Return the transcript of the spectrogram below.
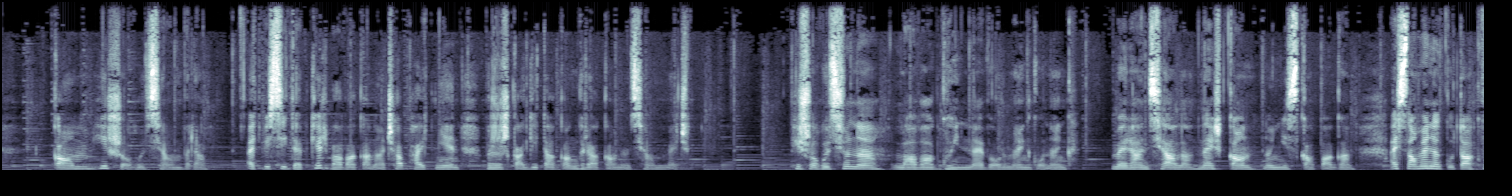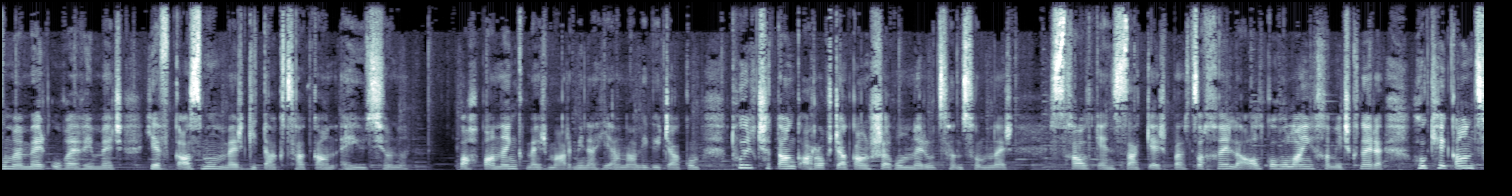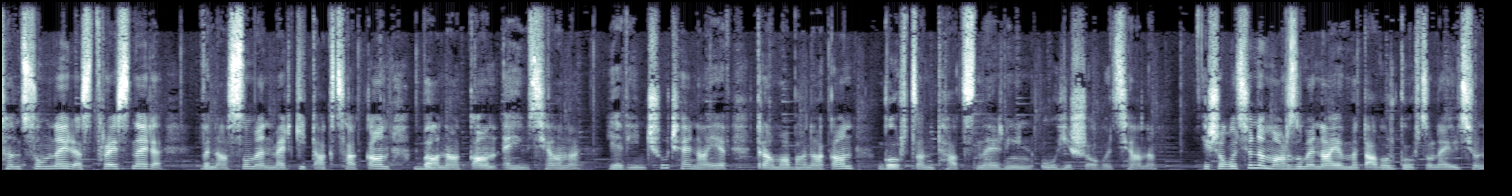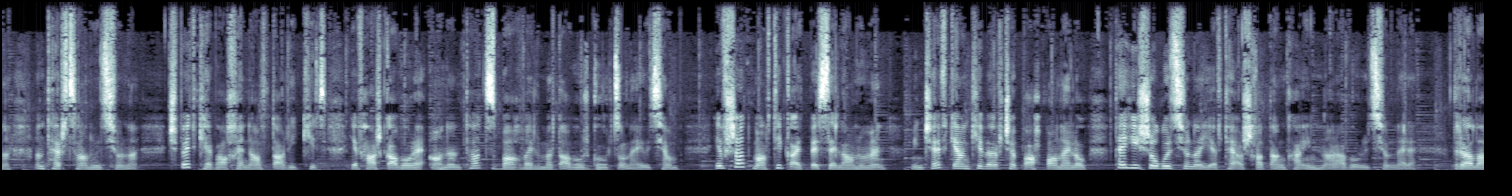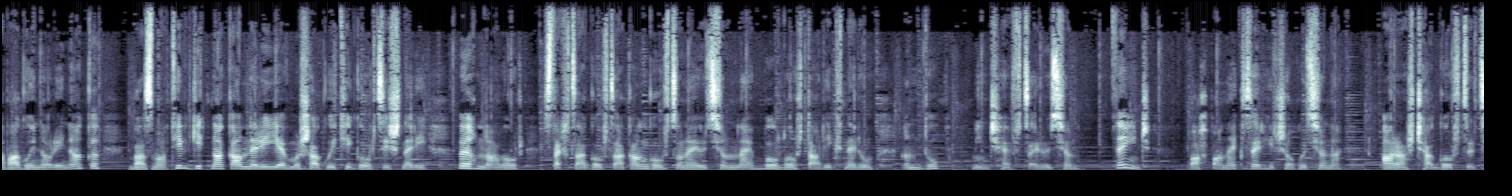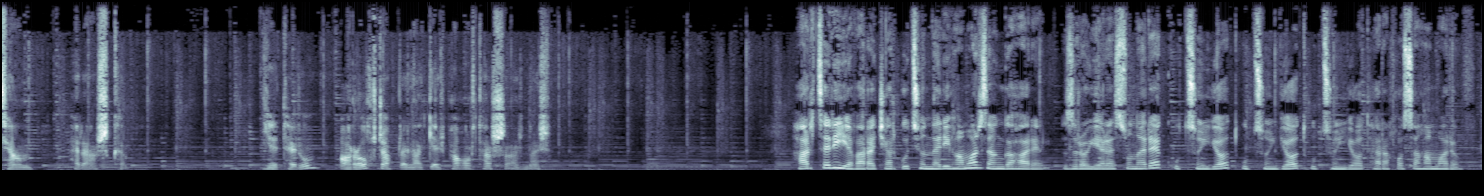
կամ հիշողության վրա։ Այդպիսի դեպքեր բավականաչափ հայտնի են բժշկագիտական գրականության մեջ։ Հիշողությունը լավագույնն է, որ մենք ունենք։ Մեր անցյալը, ներկան, նույնիսկ ապագան։ Այս ամենը կուտակվում է մեր ուղեղի մեջ եւ կազմում մեր գիտակցական էությունը պահպանենք մեր մարմինը հիանալի վիճակում, թույլ չտանք առողջական շեղումներ ու ցնցումներ, սխալ կենսակերպը, ծխելը, ալկոհոլային խմիչքները, հոգեկան ցնցումները, սթրեսները վնասում են մեր գիտակցական բանական էությանը եւ ինչու՞ չէ նաեւ տրամաբանական գործընթացներին ու հիշողությանը։ Հիշողությունը մարզում է նաև մտավոր գործունեությունը, ընթերցանությունը։ Չպետք է վախենալ տարիքից եւ հարկավոր է անընդհատ զբաղվել մտավոր գործունեությամբ։ Եվ շատ մարդիկ այդպես էլ անում են, ինչեւ կյանքի վերջը պահպանելով թե հիշողությունը եւ թե աշխատանքային հնարավորությունները։ Դրա լավագույն օրինակը բազմաթիվ գիտնականների եւ մշակույթի գործիչների մեղմնավոր ստեղծագործական գործունեությունն է բոլոր տարիքներում, ընդդուպ մինչև ծերություն։ Դե ի՞նչ, պահպանեք ձեր հիշողությունը արարչագործության հրաշքը։ Եթերում առողջ ապրելակերպ հաղորդաշարն է։ Հարցերի եւ առաջարկությունների համար զանգահարել 033 87 87 87 հեռախոսահամարով։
